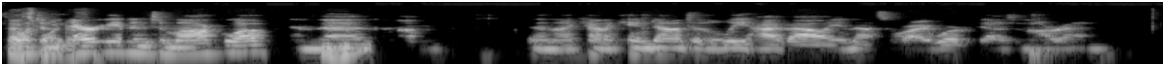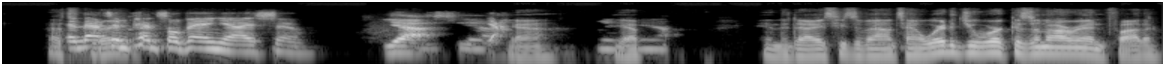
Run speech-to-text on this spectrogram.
So I went to wonderful. Marian and Tamaqua, and Mhm. then um, then I kind of came down to the Lehigh Valley, and that's where I worked as an RN. That's and that's in. Pennsylvania, I assume. Yes, yeah, Yeah. Yeah, yeah. Yep. yeah. in the Diocese of Allentown. Where did you work as an RN, Father?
